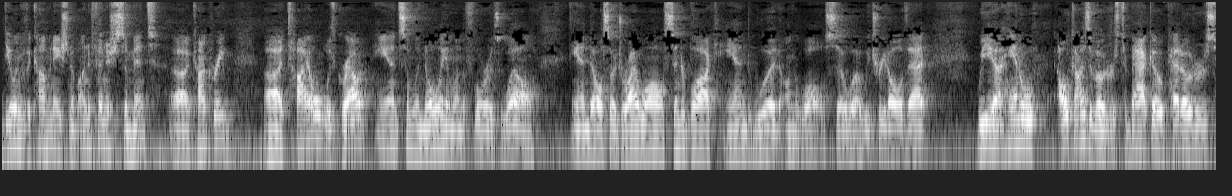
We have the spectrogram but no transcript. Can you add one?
dealing with a combination of unfinished cement, concrete, uh, tile with grout and some linoleum on the floor as well and also drywall, cinder block, and wood on the walls. So uh, we treat all of that. We uh, handle all kinds of odors, tobacco, pet odors,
